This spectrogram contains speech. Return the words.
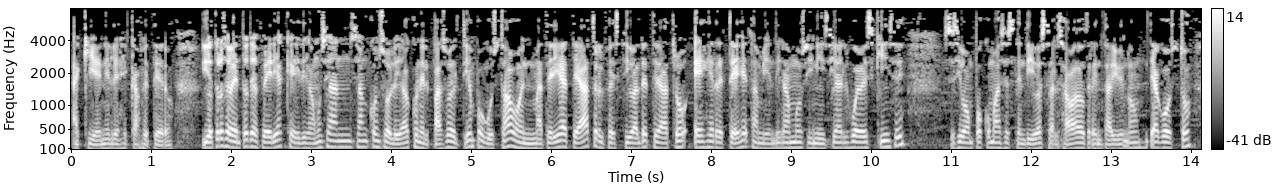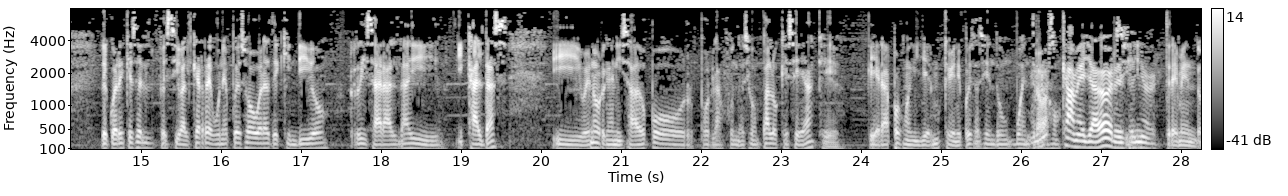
aquí en el eje cafetero. Y otros eventos de feria que digamos se han, se han consolidado con el paso del tiempo, Gustavo, en materia de teatro, el Festival de Teatro EGRTG también digamos inicia el jueves 15, este sí va un poco más extendido hasta el sábado 31 de agosto. Recuerden que es el festival que reúne pues obras de Quindío, Risaralda y, y Caldas y bueno, organizado por, por la Fundación Palo que sea, que lidera por Juan Guillermo, que viene pues haciendo un buen Unos trabajo. camelladores, Sí, señor. Tremendo.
